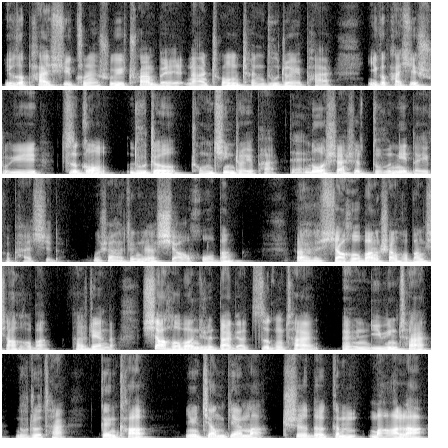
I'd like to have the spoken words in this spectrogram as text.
一个派系可能属于川北、南充、成都这一派，一个派系属于自贡、泸州、重庆这一派。对乐山是独立的一个派系的，乐山还整个叫小河帮，啊小河帮、上河帮、下河帮，它是这样的。下河帮就是代表自贡菜、嗯宜宾菜、泸州菜，更靠因为江边嘛，吃的更麻辣，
